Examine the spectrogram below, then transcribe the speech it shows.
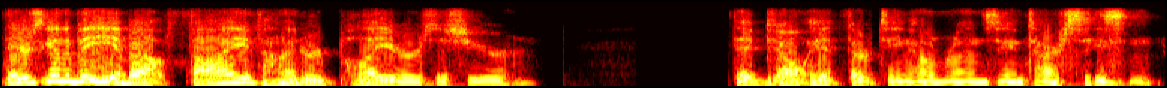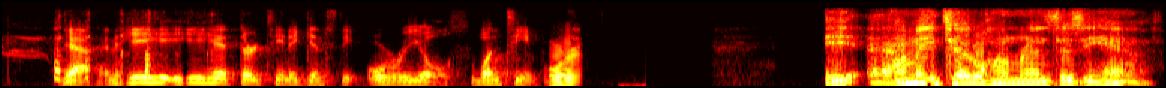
there's going to be about 500 players this year that don't hit 13 home runs the entire season. yeah, and he he hit 13 against the Orioles, one team. Or he, how many total home runs does he have?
